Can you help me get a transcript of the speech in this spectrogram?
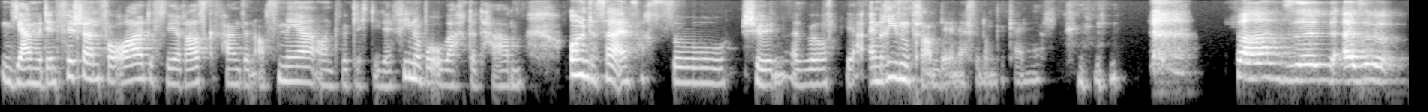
ja, mit den Fischern vor Ort, dass wir rausgefahren sind aufs Meer und wirklich die Delfine beobachtet haben. Und es war einfach so schön. Also ja, ein Riesentraum, der in Erfüllung gegangen ist. Wahnsinn. Also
